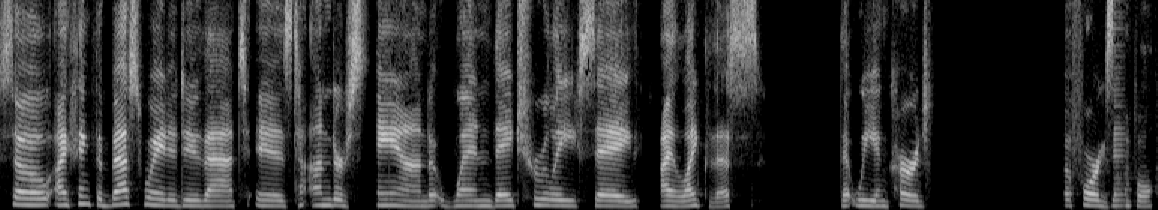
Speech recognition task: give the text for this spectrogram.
So I think the best way to do that is to understand when they truly say, I like this, that we encourage. So for example,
